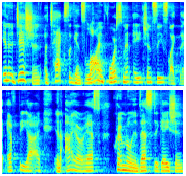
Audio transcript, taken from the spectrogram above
In addition, attacks against law enforcement agencies like the FBI and IRS criminal investigation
